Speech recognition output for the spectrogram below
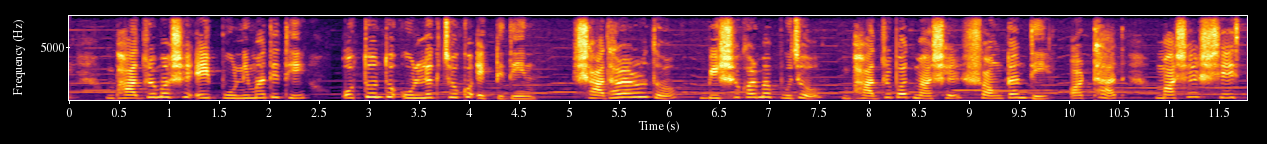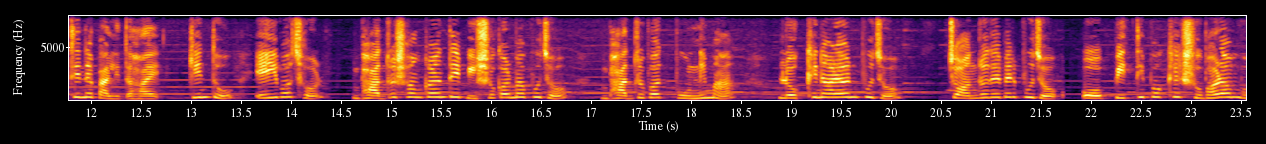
ভাদ্র মাসে এই পূর্ণিমা তিথি অত্যন্ত উল্লেখযোগ্য একটি দিন। সাধারণত বিশ্বকর্মা পুজো ভাদ্রপদ মাসের সংক্রান্তি অর্থাৎ মাসের শেষ দিনে পালিত হয়। কিন্তু এই বছর ভাদ্র সংক্রান্তি বিশ্বকর্মা পুজো, ভাদ্রপদ পূর্ণিমা, লক্ষ্মীনারায়ণ পুজো, চন্দ্রদেবের পুজো ও পিতৃপক্ষের শুভারম্ভ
